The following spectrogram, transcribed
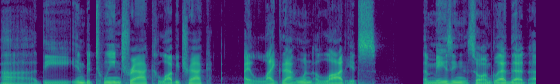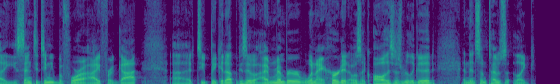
uh, the in between track lobby track i like that one a lot it's amazing. So I'm glad that uh, you sent it to me before I forgot uh, to pick it up because I remember when I heard it, I was like, "Oh, this is really good." And then sometimes, like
